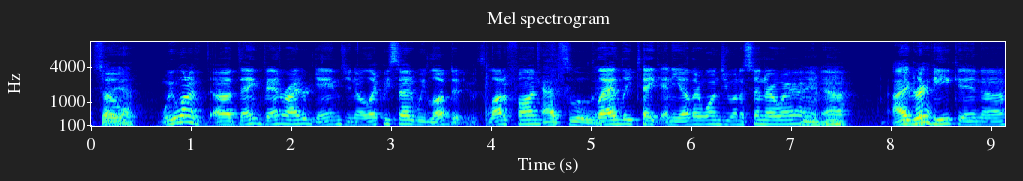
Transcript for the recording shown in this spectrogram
So, So yeah, we want to uh, thank Van Ryder Games. You know, like we said, we loved it. It was a lot of fun. absolutely. Gladly take any other ones you want to send our way and uh, I give it a agree. peek and uh,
